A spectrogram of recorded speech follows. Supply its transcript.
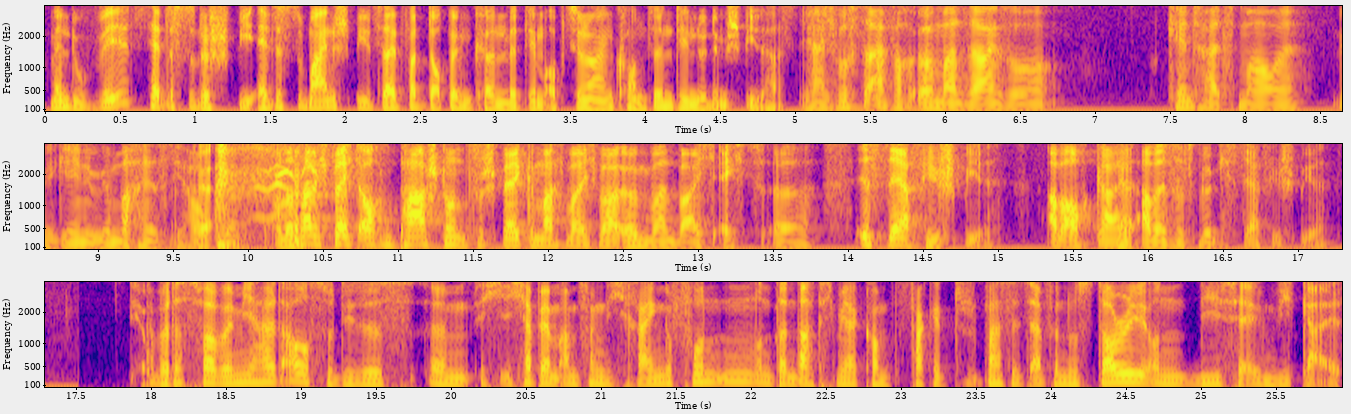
wenn du willst, hättest du das Spiel, hättest du meine Spielzeit verdoppeln können mit dem optionalen Content, den du dem Spiel hast. Ja, ich musste einfach irgendwann sagen, so, Kindheitsmaul, wir gehen, wir machen jetzt die Hauptquest. Und das habe ich vielleicht auch ein paar Stunden zu spät gemacht, weil ich war, irgendwann war ich echt, äh, ist sehr viel Spiel. Aber auch geil, Ja. aber es ist wirklich sehr viel Spiel. Aber das war bei mir halt auch so dieses, ähm, ich, ich habe ja am Anfang nicht reingefunden und dann dachte ich mir, ja, komm, fuck it, du machst jetzt einfach nur Story und die ist ja irgendwie geil.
